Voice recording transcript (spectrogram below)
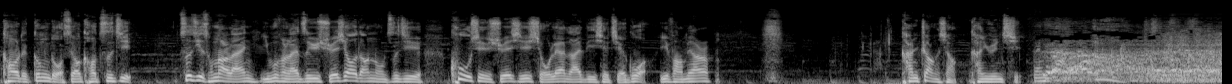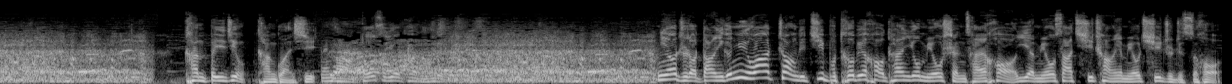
靠的更多是要靠自己。自己从哪儿来呢？一部分来自于学校当中自己苦心学习、修炼来的一些结果。一方面看长相、看运气，看背景、看关系，都是有可能的。你要知道，当一个女娃长得既不特别好看，又没有身材好，也没有啥气场，也没有气质的时候，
